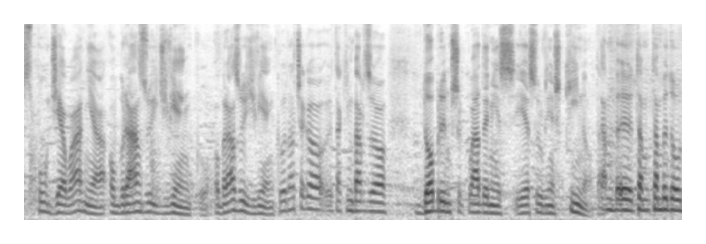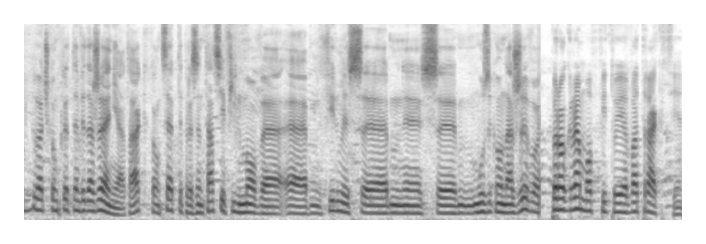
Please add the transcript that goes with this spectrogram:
współdziałania obrazu i dźwięku. Obrazu i dźwięku, no czego takim bardzo dobrym przykładem jest, jest również kino. Tam, by- tam, tam będą odbywać konkretne wydarzenia, tak? koncerty, prezentacje filmowe, filmy z, z muzyką na żywo. Program obfituje w atrakcje.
